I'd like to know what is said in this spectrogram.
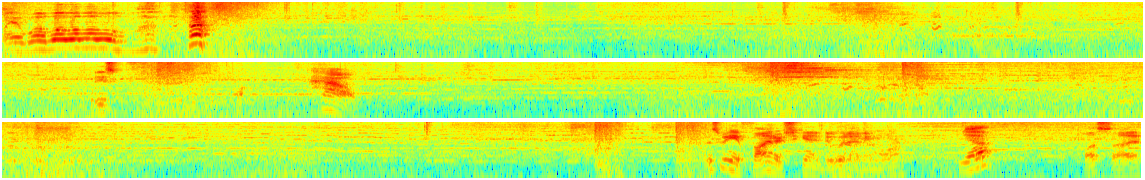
Wait, whoa, whoa, whoa, whoa, whoa! Ah! Please. How? Least when you find her, she can't do it anymore. Yeah? Plus side.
